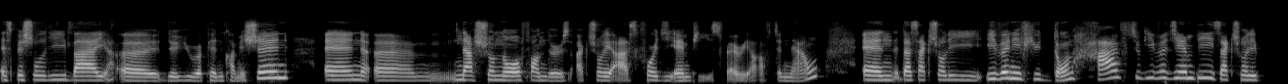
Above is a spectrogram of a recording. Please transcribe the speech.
especially by uh, the European Commission and um, national funders actually ask for the DMPs very often now. And that's actually, even if you don't have to give a DMP, it's actually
